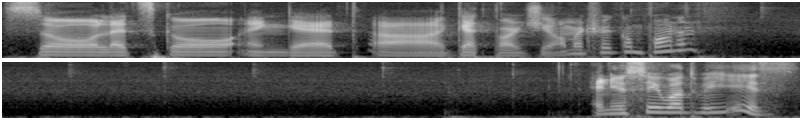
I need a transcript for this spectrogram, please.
So let's go and get a get part geometry component. And you see what we is.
